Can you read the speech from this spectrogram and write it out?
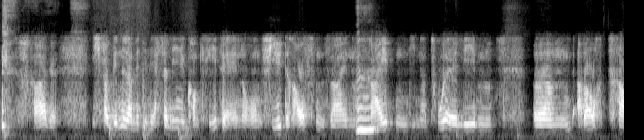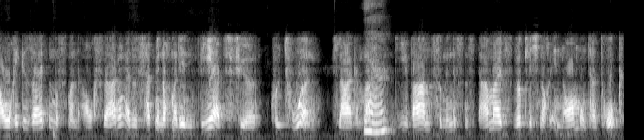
das ist eine gute Frage. Ich verbinde damit in erster Linie konkrete Erinnerungen. Viel draußen sein, mhm. reiten, die Natur erleben, ähm, aber auch traurige Seiten, muss man auch sagen. Also es hat mir nochmal den Wert für Kulturen klar gemacht. Ja. Die waren zumindest damals wirklich noch enorm unter Druck.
